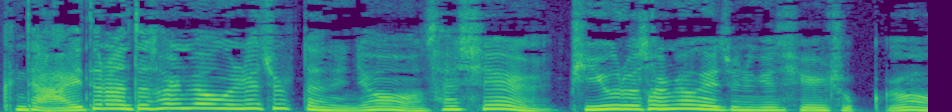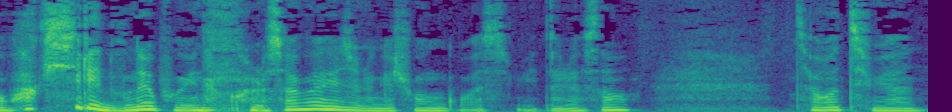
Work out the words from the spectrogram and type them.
근데 아이들한테 설명을 해줄 때는요, 사실 비유로 설명해 주는 게 제일 좋고요. 확실히 눈에 보이는 걸로 설명해 주는 게 좋은 것 같습니다. 그래서 저 같으면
